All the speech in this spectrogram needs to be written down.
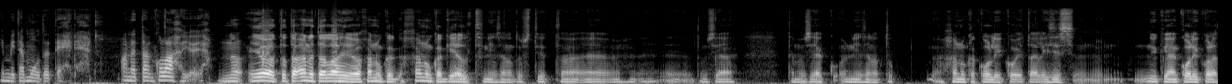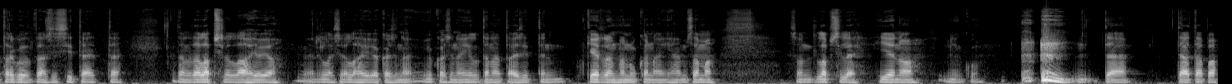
ja mitä muuta tehdään? Annetaanko lahjoja? No joo, tota, annetaan lahjoja. Hanuka, Hanuka Gelt niin sanotusti, että, tämmöisiä, tämmöisiä niin sanottu Hanuka-kolikoita. Eli siis nykyään kolikoilla tarkoitetaan siis sitä, että että annetaan lapsille lahjoja, erilaisia lahjoja jokaisena, jokaisena iltana tai sitten kerran hanukana ihan sama. Se on lapsille hienoa niin kuin, tämä, tämä tapa.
